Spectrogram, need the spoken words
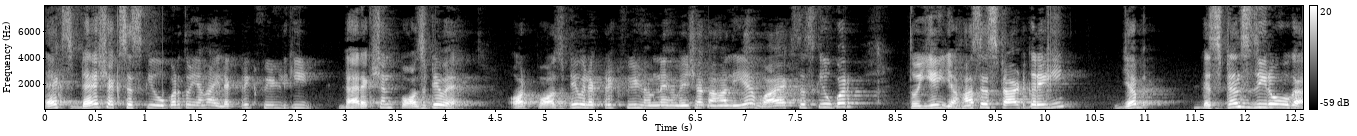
एक्स डैश एक्सेस के ऊपर तो यहाँ इलेक्ट्रिक फ़ील्ड की डायरेक्शन पॉजिटिव है। और पॉजिटिव इलेक्ट्रिक फ़ील्ड हमने हमेशा कहाँ ली है? वाई एक्सेस के ऊपर। तो ये यहाँ से स्टार्ट करेगी। जब डिस्टेंस ज़ीरो होगा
